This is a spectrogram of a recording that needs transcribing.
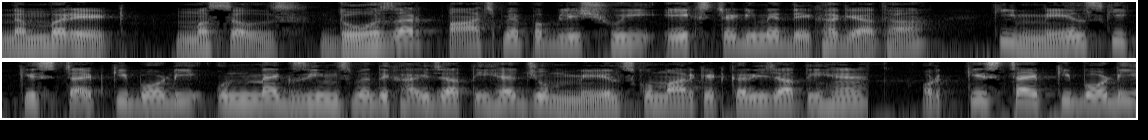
नंबर एट मसल्स 2005 में पब्लिश हुई एक स्टडी में देखा गया था कि मेल्स की किस टाइप की बॉडी उन मैगजीन्स में दिखाई जाती है जो मेल्स को मार्केट करी जाती हैं और किस टाइप की बॉडी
